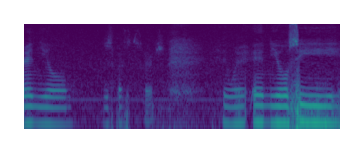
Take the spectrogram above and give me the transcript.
And you'll press search. Anyway, and you'll see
